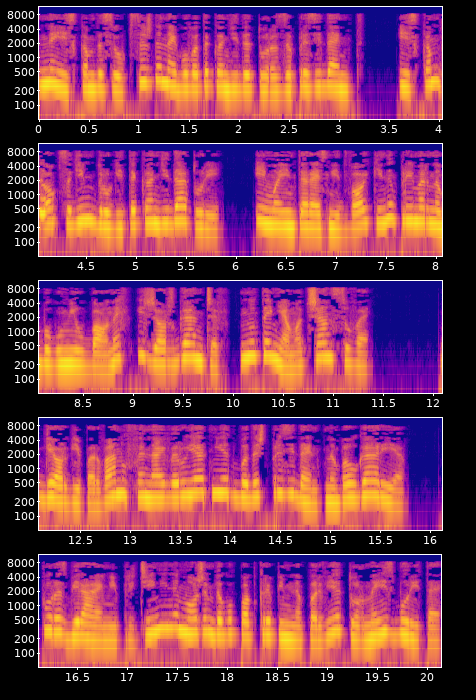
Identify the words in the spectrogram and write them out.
Не искам да се обсъжда неговата кандидатура за президент. Искам да обсъдим другите кандидатури. Има интересни двойки например на Богомил Бонев и Жорж Ганчев, но те нямат шансове. Георги Парванов е най-вероятният бъдещ президент на България. По разбираеми причини не можем да го подкрепим на първия тур на изборите.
